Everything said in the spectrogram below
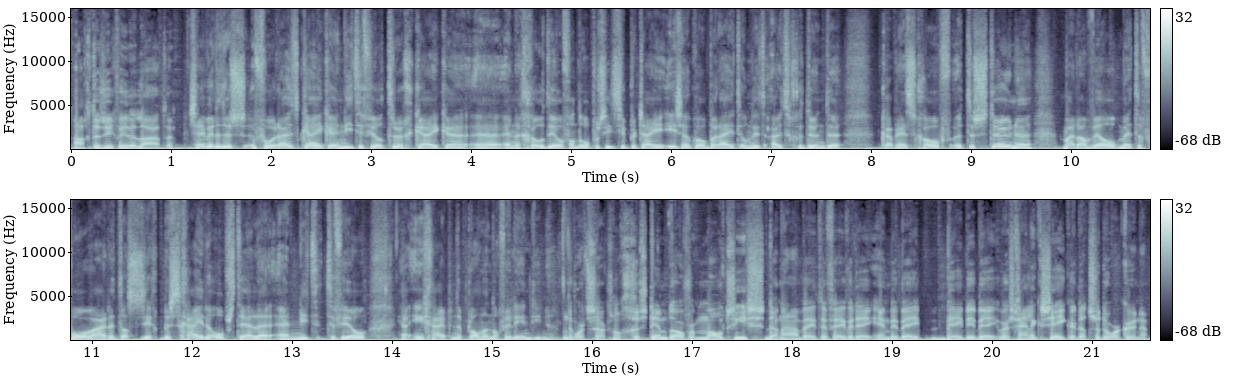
achter zich willen laten. Zij willen dus vooruitkijken, niet te veel terugkijken. Uh, en een groot deel van de oppositiepartijen is ook wel bereid om dit uitgedunde kabinetsschoof te steunen. Maar dan wel met de voorwaarde dat ze zich bescheiden opstellen en niet te veel ja, ingrijpende plannen nog willen indienen. Er wordt straks nog gestemd over moties. Daarna weten VVD en BBB waarschijnlijk zeker dat ze door kunnen.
